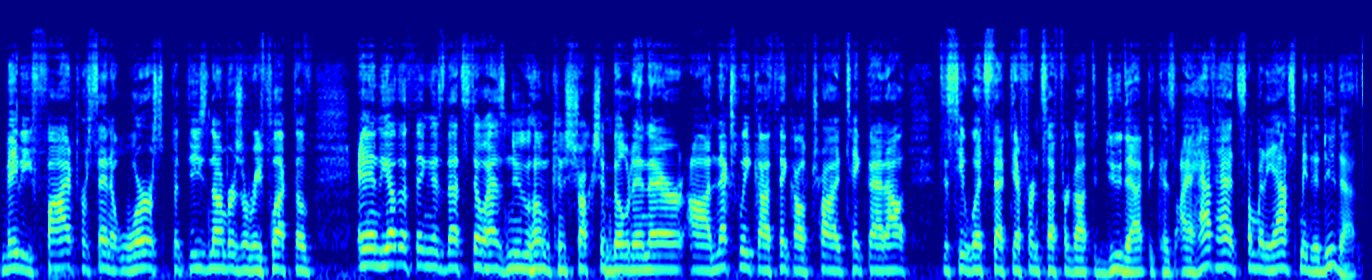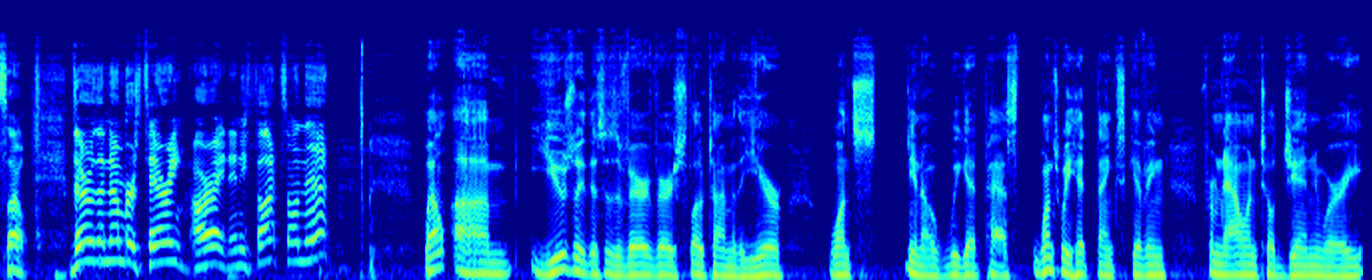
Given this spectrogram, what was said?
maybe five percent at worst. But these numbers are reflective. And the other thing is that still has new home construction built in there. Uh, next week, I think I'll try to take that out to see what's that difference. I forgot to do that because I have had somebody ask me to do that. So there are the numbers, Terry. All right, any thoughts on that? Well, um, usually this is a very, very slow time of the year. Once you know we get past, once we hit Thanksgiving, from now until January,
